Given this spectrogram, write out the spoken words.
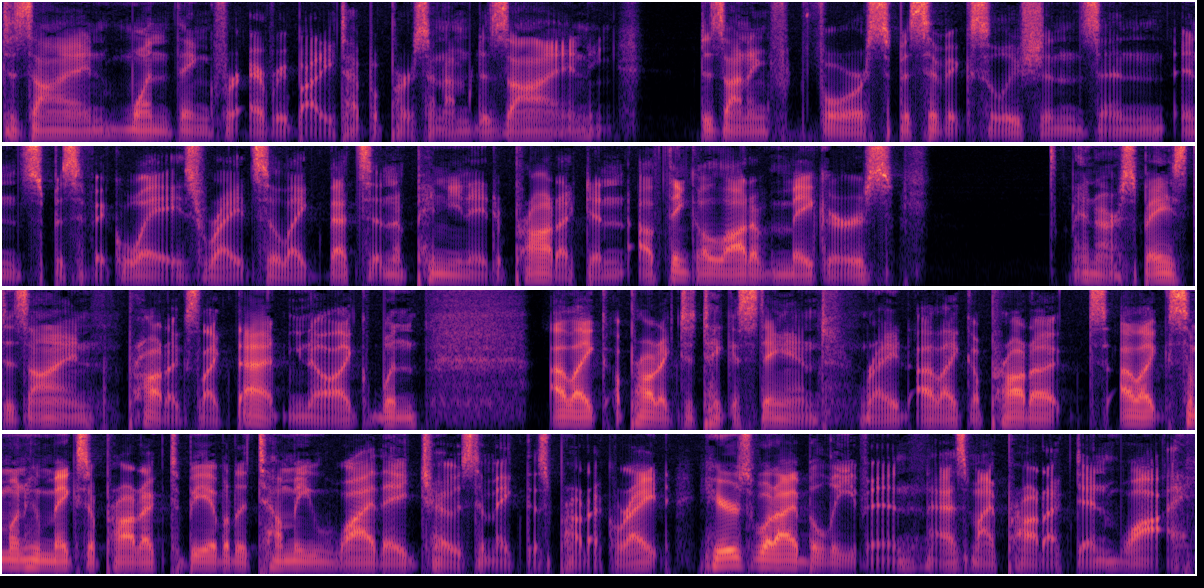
design one thing for everybody type of person. I'm designing designing for specific solutions and in specific ways, right? So like that's an opinionated product and I think a lot of makers in our space design products like that, you know, like when I like a product to take a stand, right? I like a product, I like someone who makes a product to be able to tell me why they chose to make this product, right? Here's what I believe in as my product and why,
